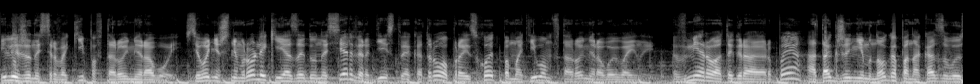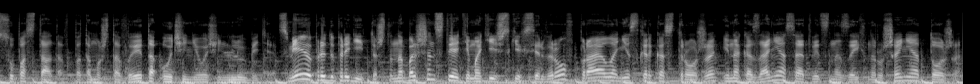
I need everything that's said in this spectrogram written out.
или же на серваки по Второй мировой. В сегодняшнем ролике я зайду на сервер, действие которого происходит по мотивам Второй мировой войны. В меру отыграю РП, а также немного понаказываю супостатов, потому что вы это очень и очень любите. Смею предупредить, то что на большинстве тематических серверов правила несколько строже, и наказания, соответственно, за их нарушение тоже.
